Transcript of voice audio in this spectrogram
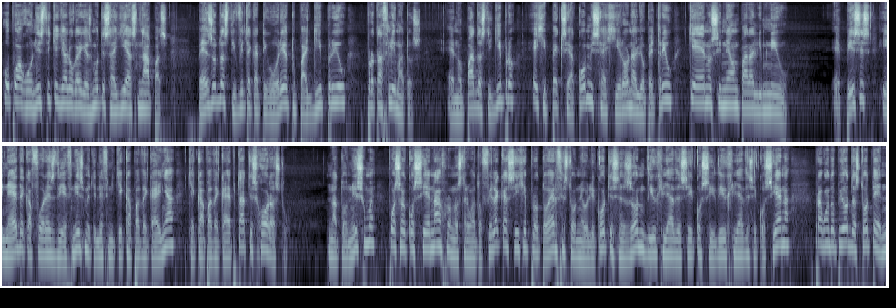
όπου αγωνίστηκε για λογαριασμό της Αγίας Νάπας, παίζοντας στη β' κατηγορία του Παγκύπριου πρωταθλήματος. Ενώ πάντα στην Κύπρο έχει παίξει ακόμη σε Αχυρών Αλλιοπετρίου και Ένωση Νέων Παραλιμνίου. Επίσης είναι 11 φορές διεθνής με την εθνική K19 και K17 της χώρας του. Να τονίσουμε πως ο 21χρονος τερματοφύλακας είχε πρωτοέρθει στο νεολικό της σεζόν 2020-2021 πραγματοποιώντας τότε 9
